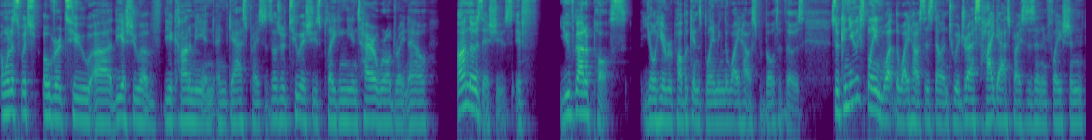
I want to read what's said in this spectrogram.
I want to switch over to uh, the issue of the economy and, and gas prices. Those are two issues plaguing the entire world right now. On those issues, if you've got a pulse You'll hear Republicans blaming the White House for both of those. So, can you explain what the White House has done to address high gas prices and inflation?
